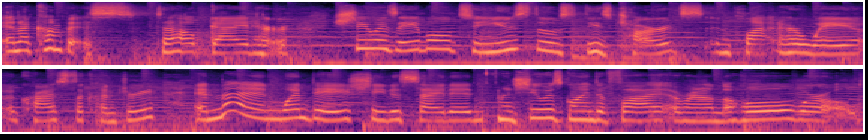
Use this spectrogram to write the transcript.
and a compass to help guide her. She was able to use those these charts and plot her way across the country. And then one day she decided that she was going to fly around the whole world.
